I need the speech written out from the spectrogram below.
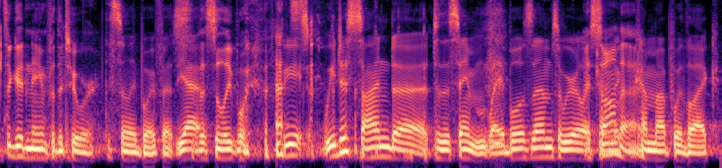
It's a good name for the tour. the silly boy fest. Yeah, the silly boy. Fest. we we just signed uh, to the same label as them, so we were like I saw trying to that. come up with like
